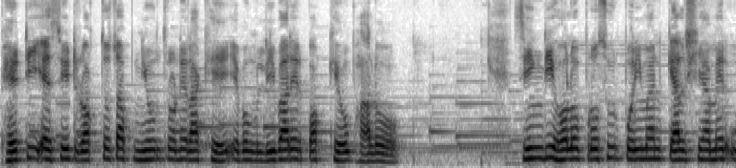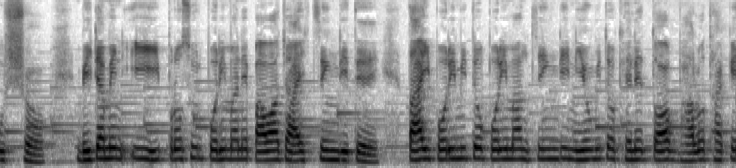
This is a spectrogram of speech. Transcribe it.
ফ্যাটি অ্যাসিড রক্তচাপ নিয়ন্ত্রণে রাখে এবং লিভারের পক্ষেও ভালো। চিংড়ি হলো প্রচুর পরিমাণ ক্যালসিয়ামের উৎস। ভিটামিন ই প্রচুর পরিমাণে পাওয়া যায় চিংড়িতে। তাই পরিমিত পরিমাণ চিংড়ি নিয়মিত খেলে ত্বক ভালো থাকে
